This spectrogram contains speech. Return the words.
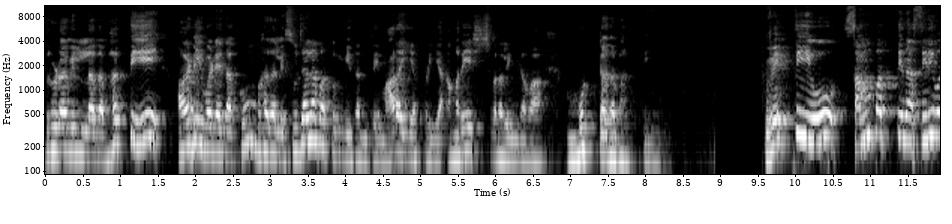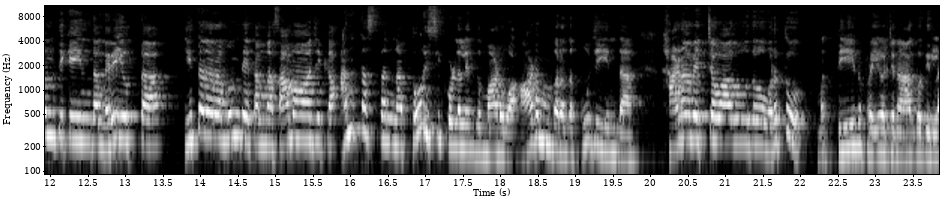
ದೃಢವಿಲ್ಲದ ಭಕ್ತಿ ಅಡಿ ಒಡೆದ ಕುಂಭದಲ್ಲಿ ಸುಜಲವ ತುಂಬಿದಂತೆ ಮಾರಯ್ಯ ಪ್ರಿಯ ಅಮರೇಶ್ವರ ಲಿಂಗವ ಮುಟ್ಟದ ಭಕ್ತಿ. ವ್ಯಕ್ತಿಯು ಸಂಪತ್ತಿನ ಸಿರಿವಂತಿಕೆಯಿಂದ ಮೆರೆಯುತ್ತಾ ಇತರರ ಮುಂದೆ ತಮ್ಮ ಸಾಮಾಜಿಕ ಅಂತಸ್ತನ್ನ ತೋರಿಸಿಕೊಳ್ಳಲೆಂದು ಮಾಡುವ ಆಡಂಬರದ ಪೂಜೆಯಿಂದ ಹಣ ವೆಚ್ಚವಾಗುವುದೋ ಹೊರತು ಮತ್ತೇನು ಪ್ರಯೋಜನ ಆಗೋದಿಲ್ಲ.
